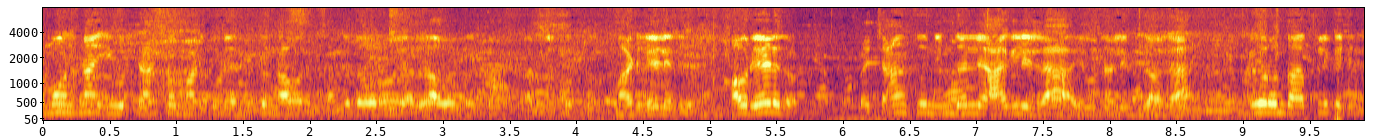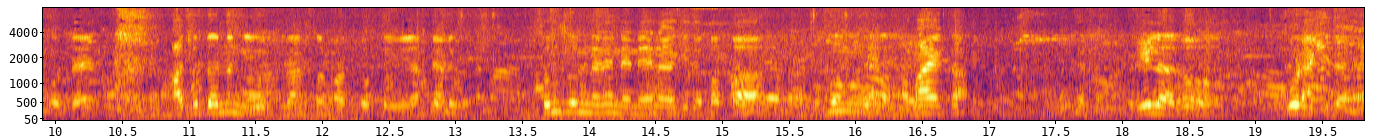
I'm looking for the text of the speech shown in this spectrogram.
ಅಮೌಂಟ್ನ ಇವ್ರು ಟ್ರಾನ್ಸ್ಫರ್ ಮಾಡಿಕೊಡಿ ಅಂದ್ಬಿಟ್ಟು ನಾವು ನಮ್ಮ ಸಂಘದವರು ಎಲ್ಲ ಹೋಗ್ಬಿಟ್ಟು ಅರ್ಜಿ ಕೊಟ್ಟು ಮಾಡಿ ಹೇಳಿದ್ವಿ. ಅವ್ರು ಹೇಳಿದ್ರು ಬೈ ಚಾನ್ಸು ನಿಮ್ಮದಲ್ಲಿ ಆಗಲಿಲ್ಲ ಇವ್ರಲ್ಲಿ ಇದ್ದಾಗ ಇವರೊಂದು ಅಪ್ಲಿಕೇಶನ್ ಕೊಟ್ಟರೆ ಅದನ್ನು ನೀವು ಟ್ರಾನ್ಸ್ಫರ್ ಮಾಡಿಕೊಡ್ತೀವಿ ಅಂತ ಹೇಳಿದ್ರು. ಸುಮ್ ಸುಮ್ಮನೆ ನೆನ್ನೇನಾಗಿದೆ ಪಾಪ? ಅಮಾಯಕ ಡೀಲರು ಕೂಡ ಹಾಕಿದ್ದಾನೆ.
